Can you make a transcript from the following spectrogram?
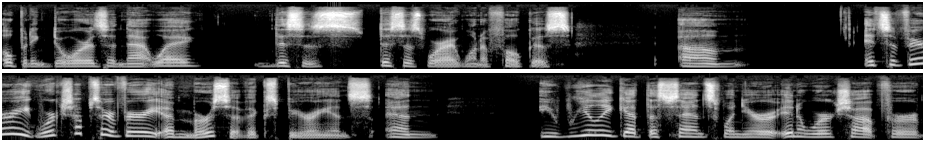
opening doors in that way. This is this is where I want to focus. Um, it's a very workshops are a very immersive experience, and you really get the sense when you're in a workshop for,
